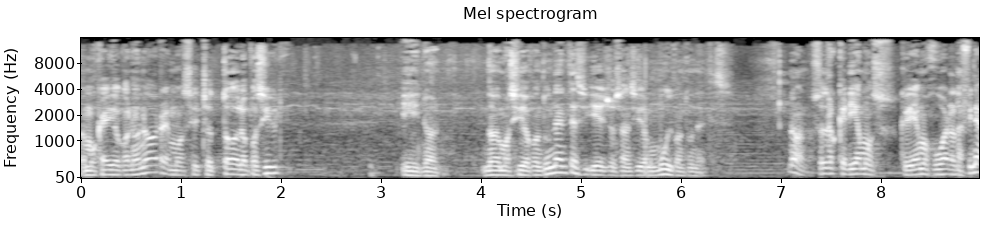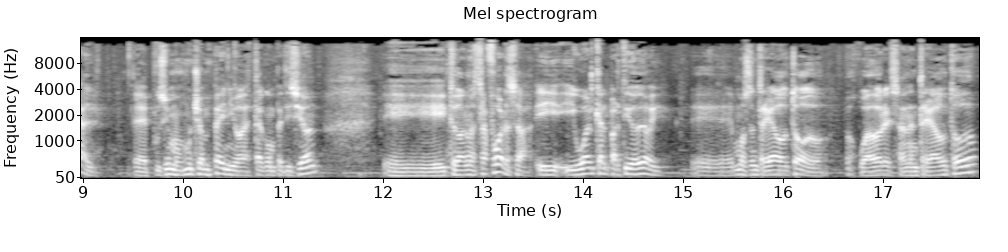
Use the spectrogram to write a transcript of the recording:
Hemos caído con honor, hemos hecho todo lo posible y no, no hemos sido contundentes y ellos han sido muy contundentes. No, nosotros queríamos, queríamos jugar a la final. Eh, pusimos mucho empeño a esta competición eh, y toda nuestra fuerza, y, igual que al partido de hoy. Eh, hemos entregado todo, los jugadores han entregado todo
